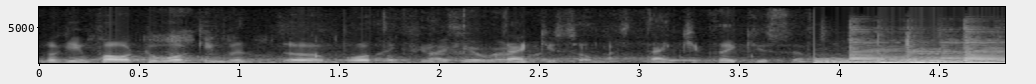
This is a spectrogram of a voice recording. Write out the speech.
Looking forward to working with uh, both of you. thank you very thank much. you so much. Thank you. Thank you so much.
